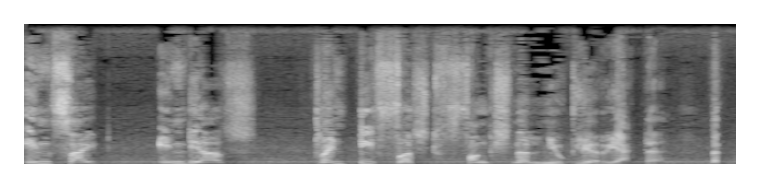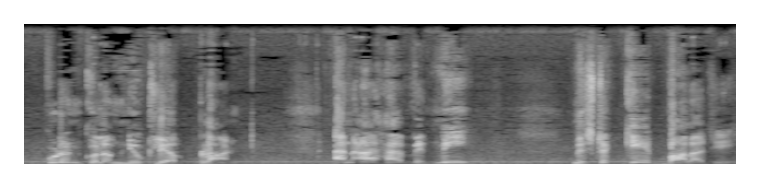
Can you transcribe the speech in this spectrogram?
inside India's 21st functional nuclear reactor, the Kudankulam nuclear plant. And I have with me Mr. K. Balaji,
